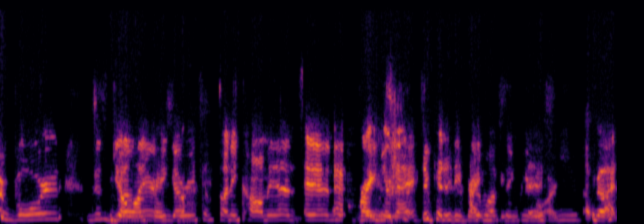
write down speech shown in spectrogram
bored, just get Go on there and go read some funny comments and And brighten your day. Stupidity I brighten love your seeing people argue. Oh god,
